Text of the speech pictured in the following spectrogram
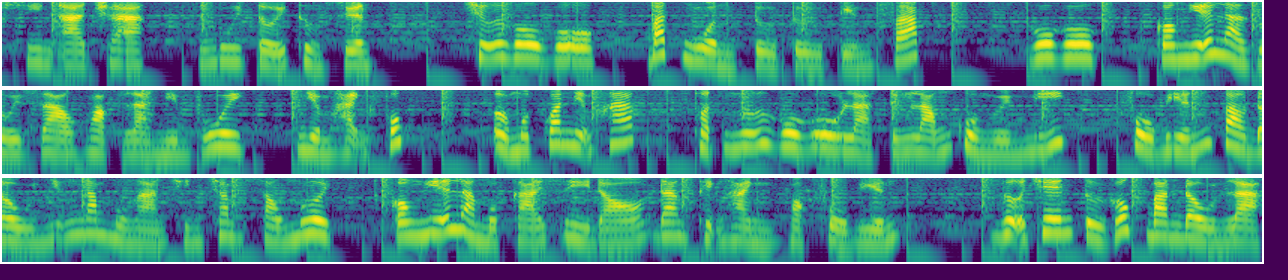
Sinatra lui tới thường xuyên. Chữ Gogo bắt nguồn từ từ tiếng Pháp. Gogo có nghĩa là dồi dào hoặc là niềm vui, niềm hạnh phúc. Ở một quan niệm khác, thuật ngữ Gogo là tiếng lóng của người Mỹ, phổ biến vào đầu những năm 1960, có nghĩa là một cái gì đó đang thịnh hành hoặc phổ biến. Dựa trên từ gốc ban đầu là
